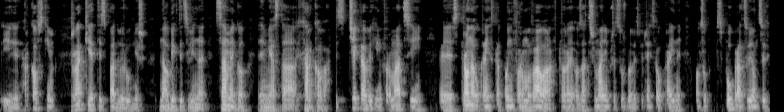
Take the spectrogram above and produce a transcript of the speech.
i charkowskim. Rakiety spadły również na obiekty cywilne samego e, miasta Charkowa. Z ciekawych informacji e, strona ukraińska poinformowała wczoraj o zatrzymaniu przez Służbę Bezpieczeństwa Ukrainy osób współpracujących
